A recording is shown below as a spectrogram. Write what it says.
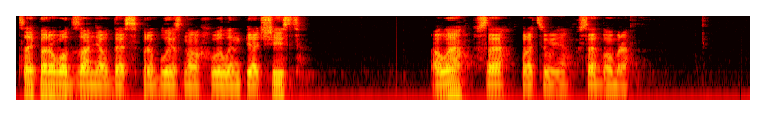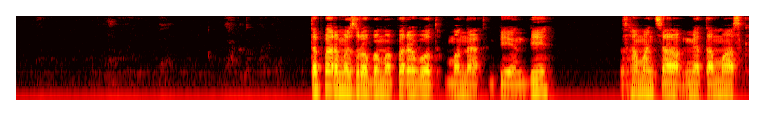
Цей перевод зайняв десь приблизно хвилин 5-6. Але все працює, все добре. Тепер ми зробимо перевод монет BNB з гаманця Metamask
